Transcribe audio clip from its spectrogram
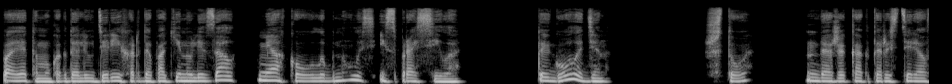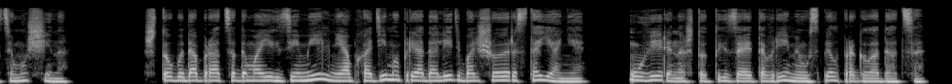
Поэтому, когда люди Рихарда покинули зал, мягко улыбнулась и спросила. «Ты голоден?» «Что?» Даже как-то растерялся мужчина. Чтобы добраться до моих земель, необходимо преодолеть большое расстояние. Уверена, что ты за это время успел проголодаться.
